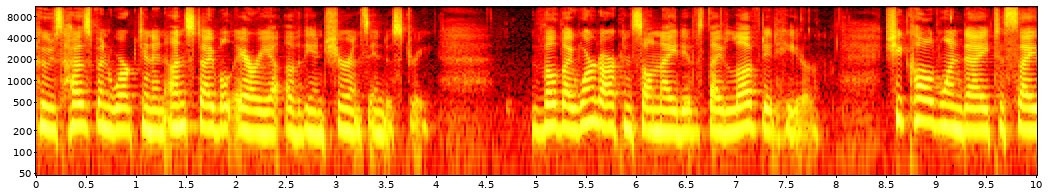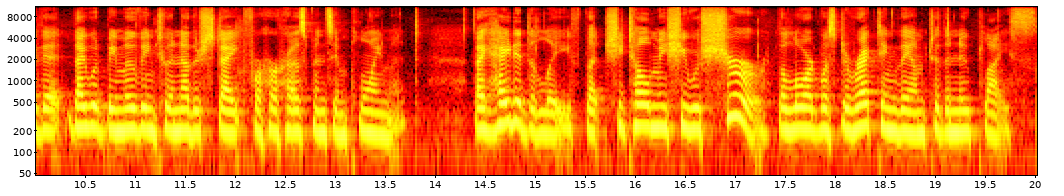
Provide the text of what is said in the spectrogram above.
whose husband worked in an unstable area of the insurance industry. Though they weren't Arkansas natives, they loved it here. She called one day to say that they would be moving to another state for her husband's employment. They hated to leave, but she told me she was sure the Lord was directing them to the new place.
